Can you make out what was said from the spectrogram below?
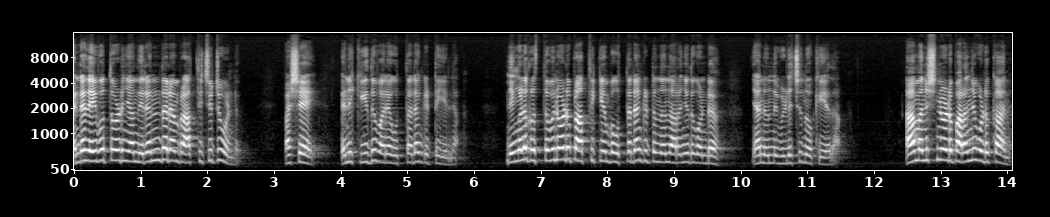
എന്റെ ദൈവത്തോട് ഞാൻ നിരന്തരം പ്രാർത്ഥിച്ചിട്ടുമുണ്ട്. പക്ഷേ എനിക്ക് ഇതുവരെ ഉത്തരം കിട്ടിയില്ല. നിങ്ങൾ ക്രിസ്തുവിനോട് പ്രാർത്ഥിക്കുമ്പോൾ ഉത്തരം കിട്ടുന്നെന്ന് അറിഞ്ഞതുകൊണ്ട് ഞാൻ ഒന്ന് വിളിച്ചു നോക്കിയതാ. ആ മനുഷ്യനോട് പറഞ്ഞു കൊടുക്കാൻ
